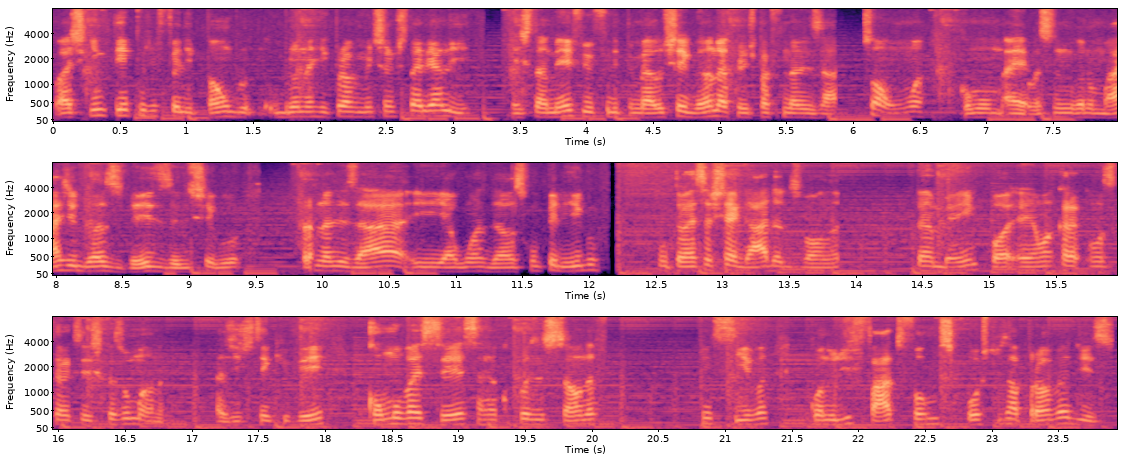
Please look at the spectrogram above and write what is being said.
Eu acho que em tempo de Felipão, o Bruno Henrique provavelmente não estaria ali. A gente também viu o Felipe Melo chegando à frente para finalizar só uma, como é, se não me engano, mais de duas vezes ele chegou para finalizar e algumas delas com perigo. Então essa chegada dos volantes também é uma, umas características humanas. A gente tem que ver como vai ser essa recomposição da ofensiva quando de fato formos postos à prova disso.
